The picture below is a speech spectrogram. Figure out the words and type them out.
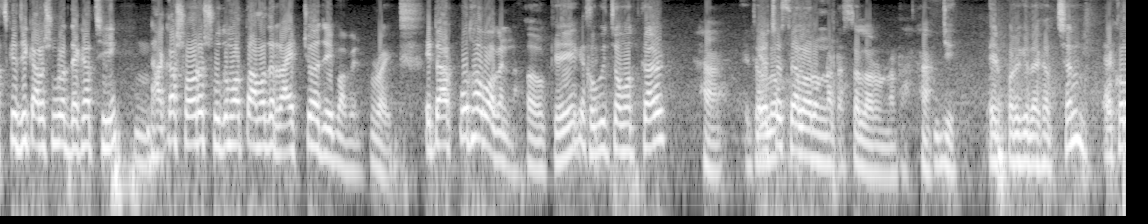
আজকে যে কালেকশনগুলো দেখাচ্ছি ঢাকা শহরে শুধুমাত্র আমাদের রাইট চয়েজেই পাবেন। রাইট এটা আর কোথাও পাবেন না। ওকে খুবই চমৎকার। হ্যাঁ এটা হচ্ছে হ্যাঁ। জি। এরপরে কি দেখাচ্ছেন? এখন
